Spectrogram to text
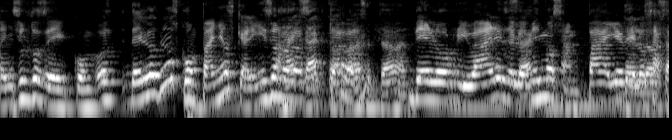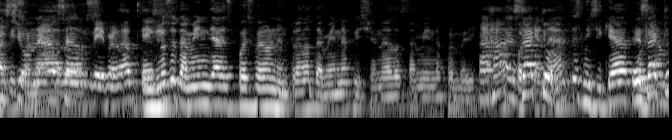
a insultos de, los mismos compañeros que al inicio no lo exacto, no lo aceptaban, de los rivales, de los mismos umpires, de, los, aficionados, o sea, de verdad. Que incluso también ya después fueron entrando también aficionados también afroamericanos. Ajá, porque exacto. Antes ni siquiera podían Exacto,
